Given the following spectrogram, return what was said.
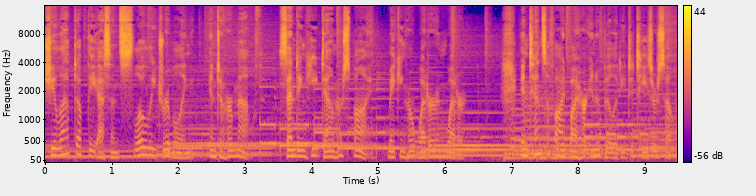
She lapped up the essence, slowly dribbling into her mouth, sending heat down her spine, making her wetter and wetter, intensified by her inability to tease herself.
